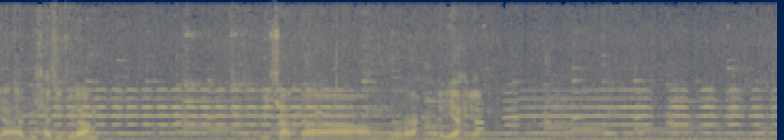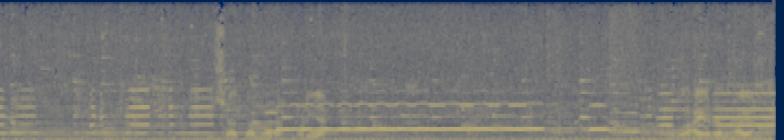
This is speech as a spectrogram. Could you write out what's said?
ya bisa dibilang wisata murah meriah ya. Wisata murah meriah. Oh, airnya lumayan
